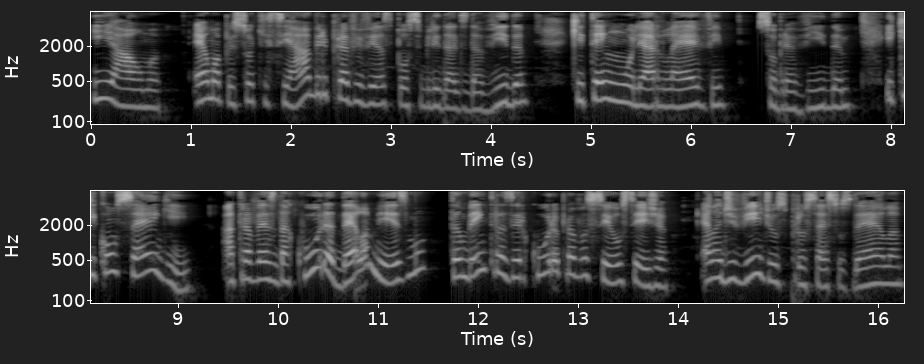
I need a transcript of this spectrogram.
e alma. É uma pessoa que se abre para viver as possibilidades da vida, que tem um olhar leve, sobre a vida e que consegue, através da cura dela mesma, também trazer cura para você, ou seja, ela divide os processos dela,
